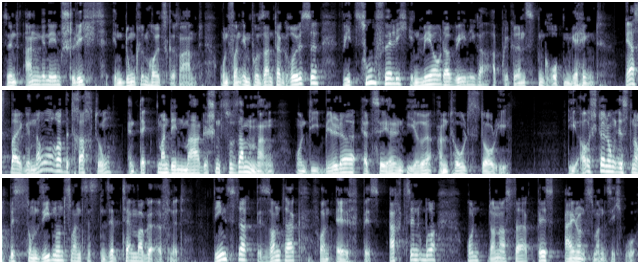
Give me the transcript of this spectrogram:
sind angenehm schlicht in dunklem Holz gerahmt und von imposanter Größe wie zufällig in mehr oder weniger abgegrenzten Gruppen gehängt. Erst bei genauerer Betrachtung entdeckt man den magischen Zusammenhang und die Bilder erzählen ihre Untold Story. Die Ausstellung ist noch bis zum 27. September geöffnet. Dienstag bis Sonntag von 11 bis 18 Uhr und Donnerstag bis 21 Uhr.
